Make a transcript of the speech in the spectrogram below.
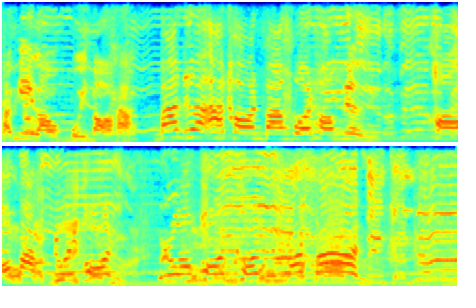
ค่ะพี่เราคุยต่อค่ะ บ้านเอื้ออาทรบางบัวทองหนึ่ง ขอหมักด้วยคน รวมพลคนรักบ้าน think I know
